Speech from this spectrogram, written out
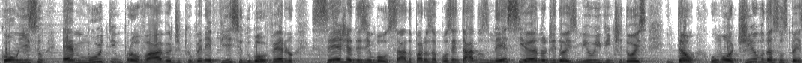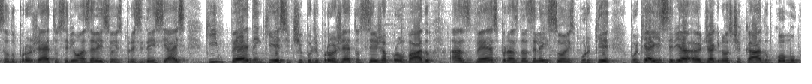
Com isso, é muito muito improvável de que o benefício do governo seja desembolsado para os aposentados nesse ano de 2022. Então, o motivo da suspensão do projeto seriam as eleições presidenciais que impedem que esse tipo de projeto seja aprovado às vésperas das eleições. Por quê? Porque aí seria uh, diagnosticado como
